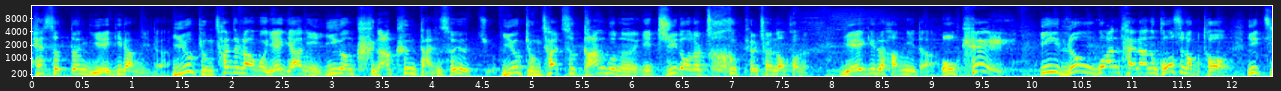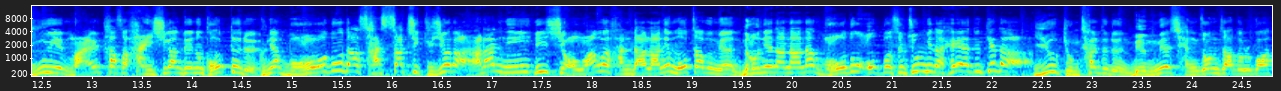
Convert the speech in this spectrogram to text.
했었던 얘기랍니다. 이어 경찰들하고 얘기하니 이건 크나큰 단서였죠. 이어 경찰 측 간부는 이 지도를 척 펼쳐놓고는 얘기를 합니다. 오케이! 이 러우관타이라는 곳으로부터 이 주위에 말 타서 한 시간 되는 곳들을 그냥 모두 다 샅샅이 뒤져라 알았니? 이 쇼왕을 한 달 안에 못 잡으면 너네나 나나 모두 옷 벗을 준비나 해야 될 게다. 이후 경찰들은 몇몇 생존자들과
